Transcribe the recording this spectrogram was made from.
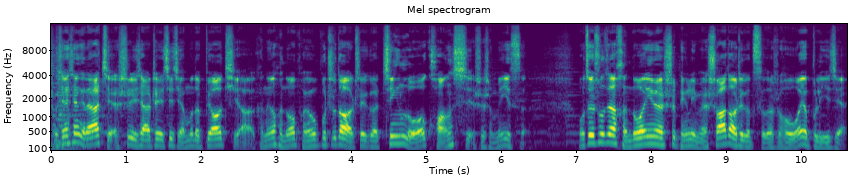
首先，先给大家解释一下这一期节目的标题啊，可能有很多朋友不知道这个“金罗狂喜”是什么意思。我最初在很多音乐视频里面刷到这个词的时候，我也不理解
